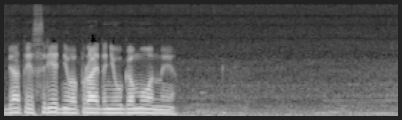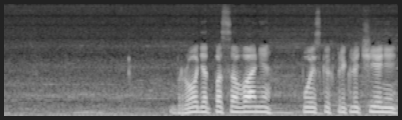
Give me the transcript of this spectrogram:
Ребята из среднего прайда неугомонные. Бродят по саванне в поисках приключений.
